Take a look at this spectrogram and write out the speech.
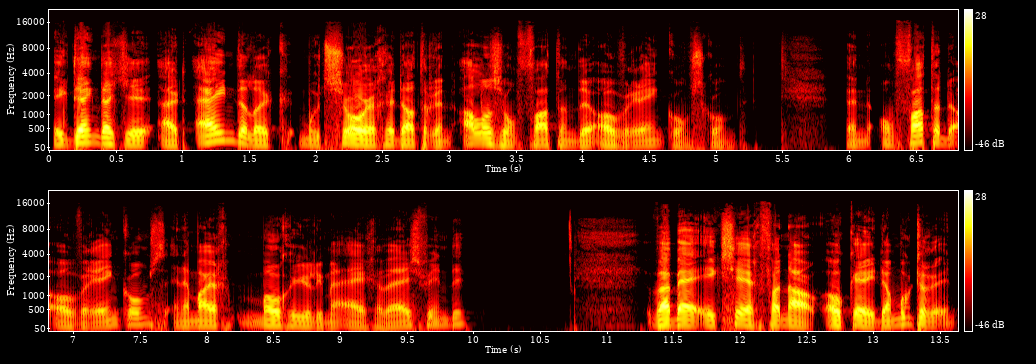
Ik denk dat je uiteindelijk moet zorgen dat er een allesomvattende overeenkomst komt. Een omvattende overeenkomst, en dan mogen jullie mijn eigen wijs vinden. Waarbij ik zeg van nou oké, dan moet er een,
